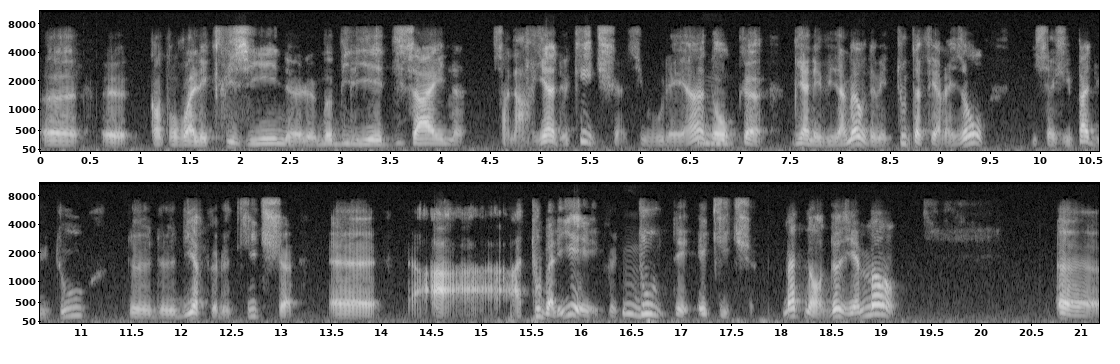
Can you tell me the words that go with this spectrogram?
quand on voit les cuisines, le mobilier, design, ça n'a rien de kitsch, si vous voulez. Hein. Mmh. Donc, euh, bien évidemment, vous avez tout à fait raison. Il ne s'agit pas du tout de, de, dire que le kitsch euh, a, a, tout balayé, que Hmm. tout est, est kitsch. Maintenant, deuxièmement, euh,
